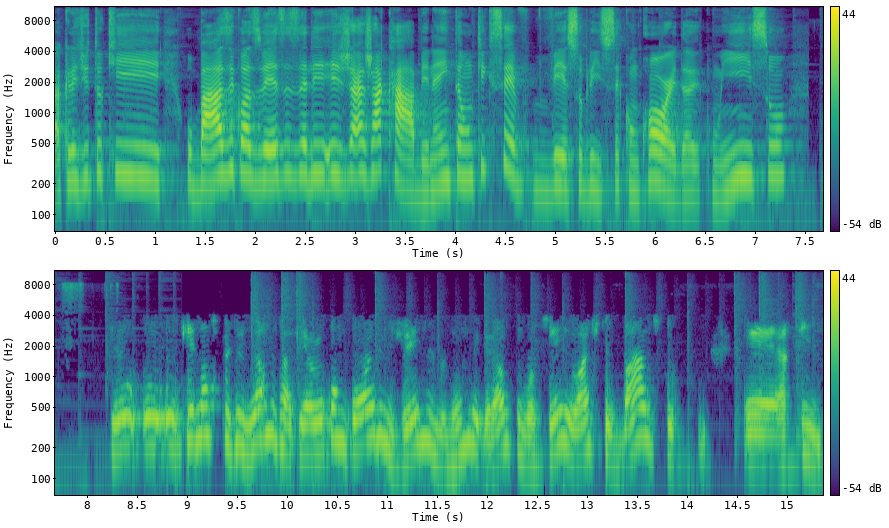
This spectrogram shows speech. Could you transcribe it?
acredito que o básico, às vezes, ele já, já cabe, né? Então, o que, que você vê sobre isso? Você concorda com isso? Eu, o, o, que nós precisamos, Raquel, eu concordo em gênero, número e grau com você, eu acho que o básico, é, assim,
